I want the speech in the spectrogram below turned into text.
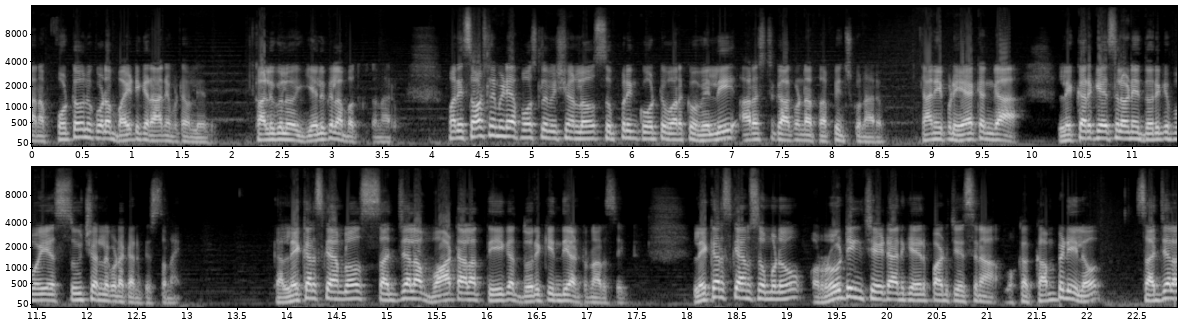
తన ఫోటోలు కూడా బయటికి రానివ్వటం లేదు. కలుగులో ఎలుకలా బతుకుతున్నారు. మరి సోషల్ మీడియా పోస్టుల విషయంలో సుప్రీంకోర్టు వరకు వెళ్ళి అరెస్ట్ కాకుండా తప్పించుకున్నారు. కానీ ఇప్పుడు ఏకంగా లిక్కర్ కేసులోనే దొరికిపోయే సూచనలు కూడా కనిపిస్తున్నాయి. లిక్కర్ స్కామ్లో సజ్జల వాటాల తీగ దొరికింది అంటున్నారు సిట్. లిక్కర్ స్కామ్ సొమ్మును రూటింగ్ చేయడానికి ఏర్పాటు చేసిన ఒక కంపెనీలో సజ్జల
